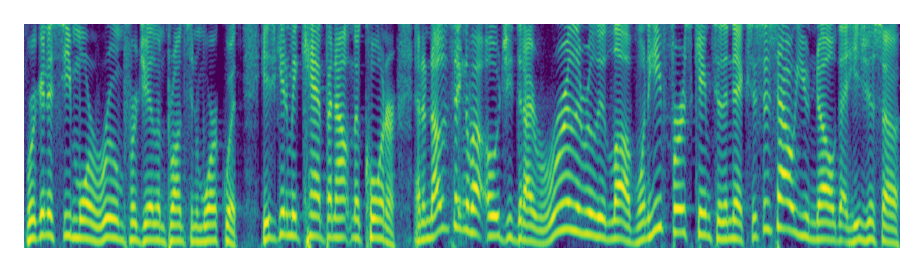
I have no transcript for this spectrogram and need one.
we're going to see more room for Jalen Brunson to work with. He's going to be camping out in the corner. And another thing about OG that I really really love when he first came to the Knicks, this is how you know that he's just a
